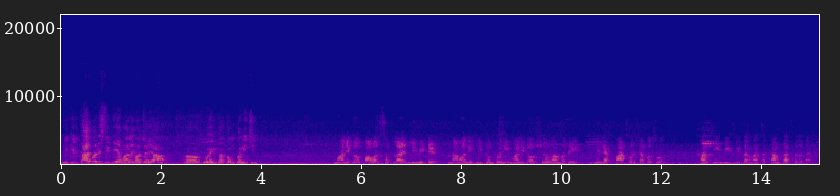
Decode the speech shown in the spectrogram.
निखिल काय परिस्थिती आहे मालेगावच्या या गोयंका कंपनीची मालेगाव पॉवर सप्लाय लिमिटेड नावाने ही कंपनी मालेगाव शहरामध्ये गेल्या पाच वर्षापासून खाजगी वीज वितरणाचं कामकाज करत आहे.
